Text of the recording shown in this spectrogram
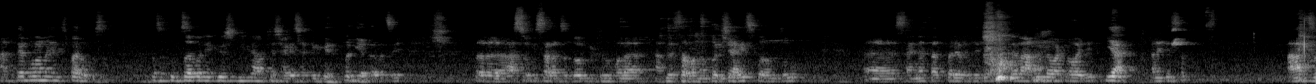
आणि त्या मुलांना इन्स्पायर होत असतात. तसं तुमचा पण एक दिवस मी आमच्या शाळेसाठी घेतलं घेणारच आहे. तर असं मी सरांचा दोन मिनिट मला आपल्या सर्वांना परिचय आहेच परंतु सांगण्यात तात्पर्य म्हणजे आपल्याला आनंद वाटला पाहिजे. या आणि ते आज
